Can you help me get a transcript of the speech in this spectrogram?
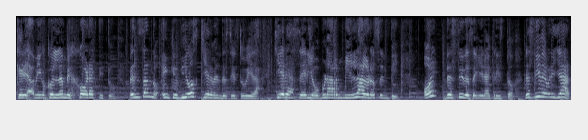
Querido amigo, con la mejor actitud pensando en que Dios quiere bendecir tu vida, quiere hacer y obrar milagros en ti. Hoy decide seguir a Cristo, decide brillar,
